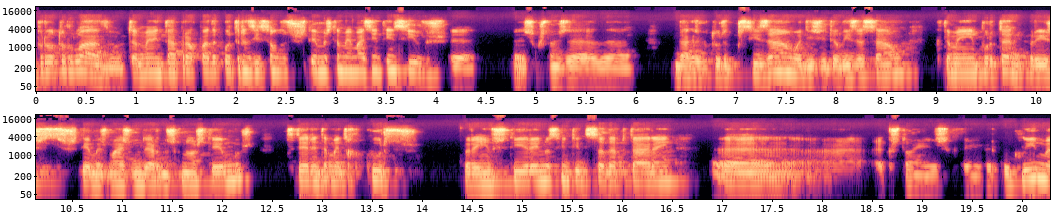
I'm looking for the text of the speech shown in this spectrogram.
Por outro lado, também está preocupada com a transição dos sistemas também mais intensivos, eh, as questões da, da da agricultura de precisão, a digitalização, que também é importante para estes sistemas mais modernos que nós temos, de terem também de recursos para investirem no sentido de se adaptarem uh, a questões que têm a ver com o clima,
